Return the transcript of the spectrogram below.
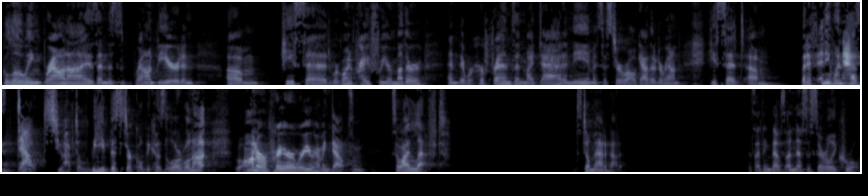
glowing brown eyes and this brown beard. And um, he said, We're going to pray for your mother and there were her friends and my dad and me and my sister were all gathered around. He said, um, But if anyone has doubts, you have to leave this circle because the Lord will not honor a prayer where you're having doubts. And so I left. I'm still mad about it because I think that was unnecessarily cruel.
